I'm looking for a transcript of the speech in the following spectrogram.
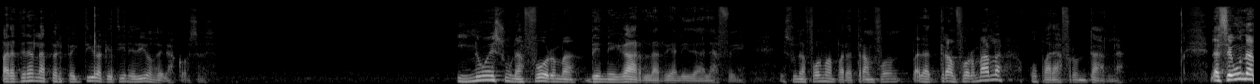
para tener la perspectiva que tiene Dios de las cosas. Y no es una forma de negar la realidad, la fe. Es una forma para, transformarla o para afrontarla. La segunda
